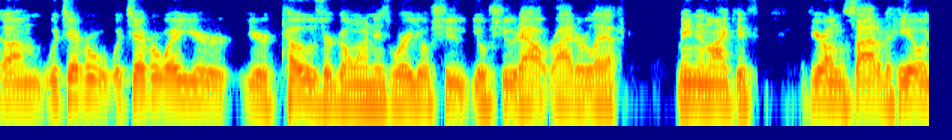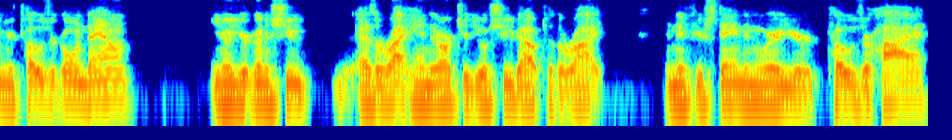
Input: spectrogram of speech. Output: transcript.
um, whichever whichever way your your toes are going is where you'll shoot. You'll shoot out, right, or left meaning like if if you're on the side of a hill and your toes are going down, you know you're going to shoot as a right-handed archer. You'll shoot out to the right, and if you're standing where your toes are high,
